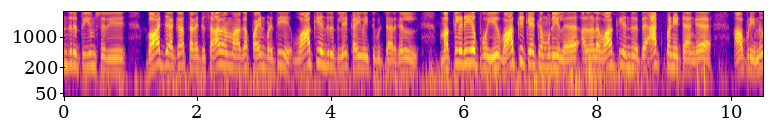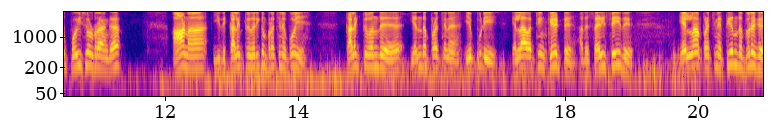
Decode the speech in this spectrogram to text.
எந்திரத்தையும் சரி பாஜக தனக்கு சாதகமாக பயன்படுத்தி வாக்கு எந்திரத்திலே கை வைத்து விட்டார்கள். மக்களிடையே போய் வாக்கு கேட்க முடியல அதனால் வாக்கு எந்திரத்தை ஆக்ட் பண்ணிட்டாங்க அப்படின்னு பொய் சொல்கிறாங்க ஆனால் இது கலெக்டர் வரைக்கும் பிரச்சனை போய் கலெக்டர் வந்து எந்த பிரச்சனை எப்படி எல்லாவற்றையும் கேட்டு அதை சரி செய்து எல்லாம் பிரச்சனை தீர்ந்த பிறகு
